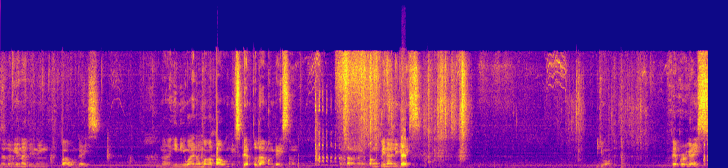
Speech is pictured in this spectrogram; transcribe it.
lalagyan natin ng bawang guys. Na hiniwa ng mga pawang eksperto lamang guys. Ang masang ng pang pinali guys. Video mo. Pepper guys.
